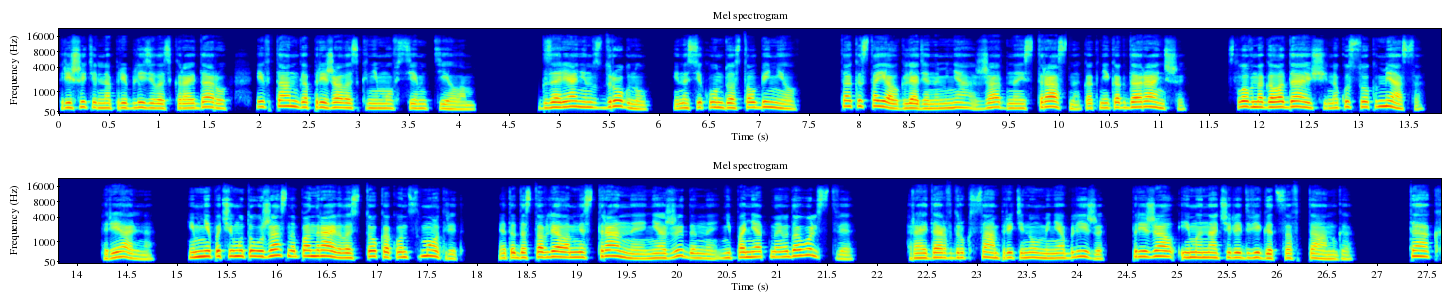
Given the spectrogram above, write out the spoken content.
Решительно приблизилась к Райдару и в танго прижалась к нему всем телом. Гзарянин вздрогнул и на секунду остолбенел. Так и стоял, глядя на меня, жадно и страстно, как никогда раньше, словно голодающий на кусок мяса. Реально. И мне почему-то ужасно понравилось то, как он смотрит, это доставляло мне странное, неожиданное, непонятное удовольствие. Райдар вдруг сам притянул меня ближе, прижал, и мы начали двигаться в танго. Так,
